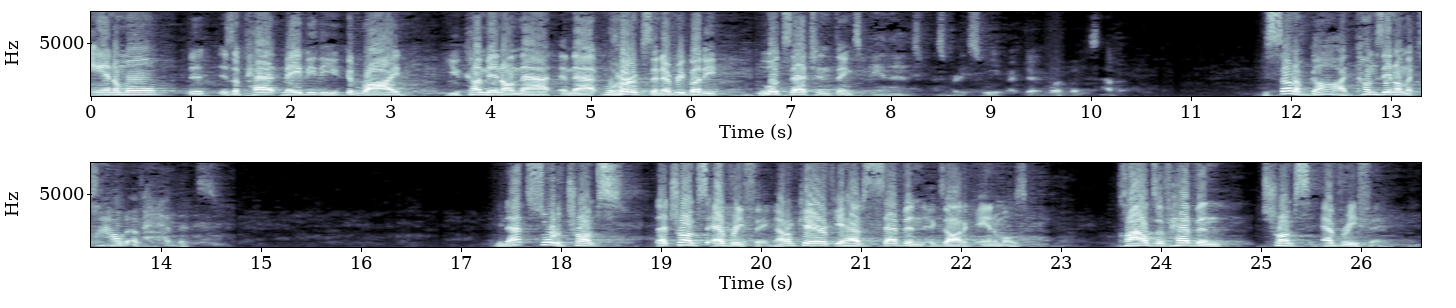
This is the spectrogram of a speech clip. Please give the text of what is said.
animal that is a pet maybe that you could ride, you come in on that and that works and everybody looks at you and thinks, man, that's, that's pretty sweet right there. What, what just happened? The Son of God comes in on the cloud of heavens. I mean, that sort of trumps, that trumps everything. I don't care if you have seven exotic animals. Clouds of heaven trumps everything.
